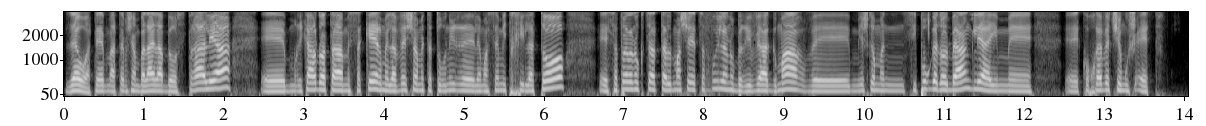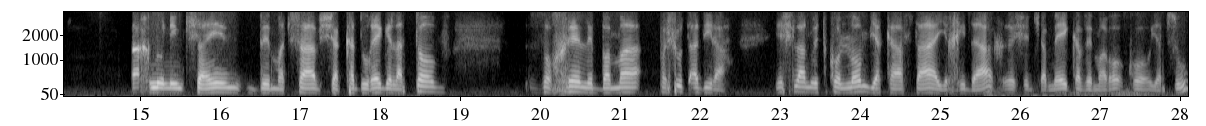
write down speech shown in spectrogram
זהו, אתם, אתם שם בלילה באוסטרליה. אה, ריקרדו, אתה מסקר, מלווה שם את הטורניר אה, למעשה מתחילתו. אה, ספר לנו קצת על מה שצפוי לנו ברבעי הגמר, ויש גם סיפור גדול באנגליה עם כוכבת שמושעת. אנחנו נמצאים במצב שהכדורגל הטוב זוכה לבמה פשוט אדירה. יש לנו את קולומביה כהפתעה היחידה, אחרי שג'מייקה ומרוקו יצאו.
